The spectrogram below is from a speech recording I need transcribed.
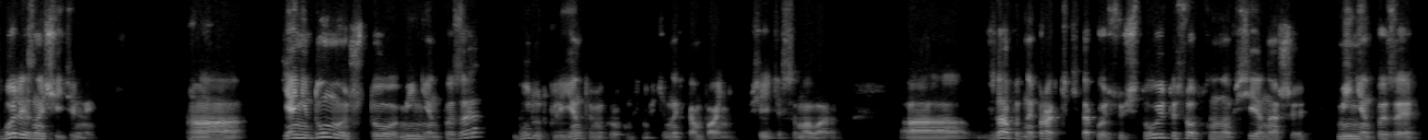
более значительный. А, я не думаю, что мини-НПЗ будут клиентами крупных нефтяных компаний, все эти самовары. В западной практике такое существует, и, собственно, все наши мини-НПЗ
